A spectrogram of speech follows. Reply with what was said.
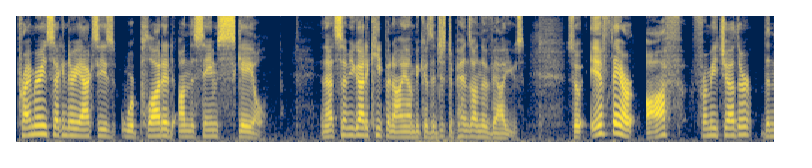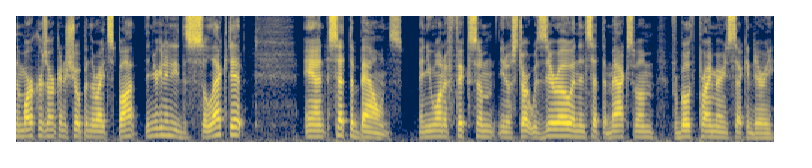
primary and secondary axes were plotted on the same scale. And that's something you got to keep an eye on because it just depends on the values. So if they are off from each other, then the markers aren't going to show up in the right spot. Then you're going to need to select it and set the bounds. And you want to fix them, you know, start with zero and then set the maximum for both primary and secondary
